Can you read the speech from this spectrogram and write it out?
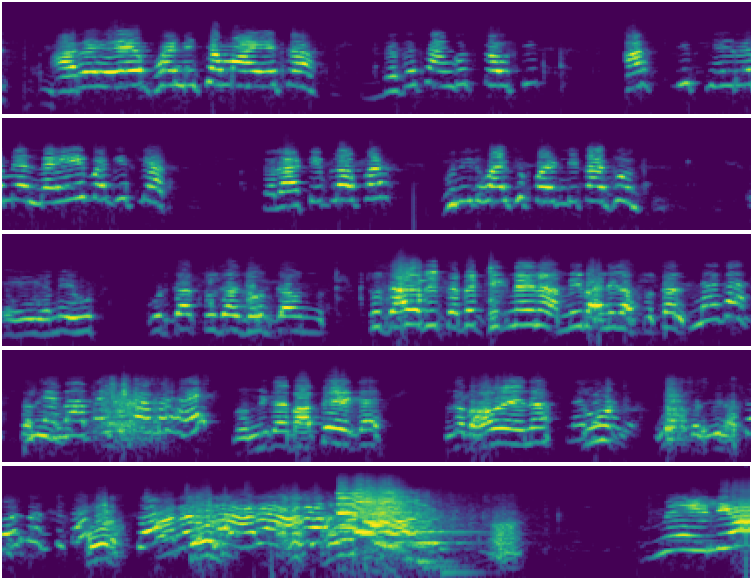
अरे ए फणीच्या मायेचा. लग सांगूच कवती असली थेर मी लई बघितल्यात. चला टिप लवकर. धुनी धुवायची पडली का अजून. ए यमे उठ. उठ जा तुझा झोप जाऊन तू जा तुझी तब्येत ठीक नाही ना. मी भांडी घासतो. चल. लग काय बापाची कामं आहे मम्मी काय बापे आहे काय? तुझा भाऊ आहे ना? तू उठ. उठ, चल, मी घासतो. सोड म्हणते का? सोड. सोड. सोड. अरे, अरे, अरे, सोड. मेल्या.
